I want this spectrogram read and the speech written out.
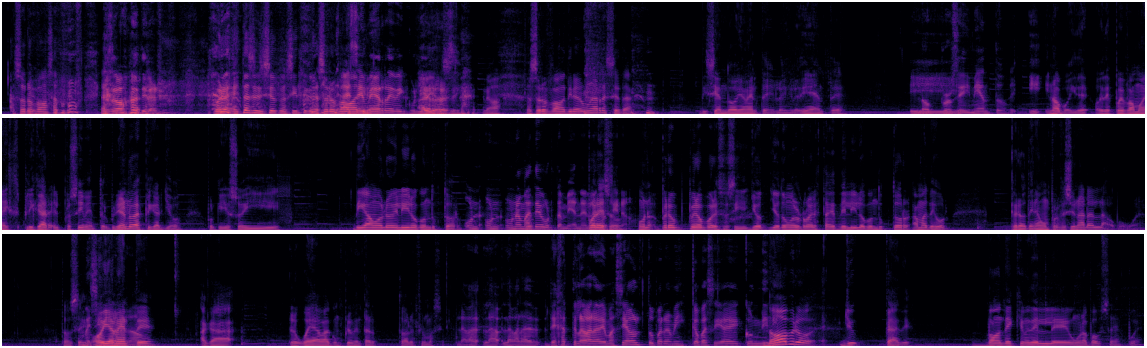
Nosotros vamos a tirar. Eso vamos a tirar. Bueno, esta sección consiste en que nosotros vamos a tirar. De Adiós. así. No, nosotros vamos a tirar una receta diciendo obviamente los ingredientes y Los procedimientos. y, y no, pues y de- y después vamos a explicar el procedimiento. El primero lo voy a explicar yo, porque yo soy digámoslo el hilo conductor. Un, un, un amateur también en Por la eso, pero pero por eso sí, yo yo tomo el rol esta vez del hilo conductor amateur, pero tenemos un profesional al lado, pues bueno. Entonces, obviamente acá el wea va a complementar toda la información. La, la, la vara, dejaste la vara demasiado alto para mis capacidades cognitivas. No, pero yo. Espérate. Vamos a tener que meterle una pausa después.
